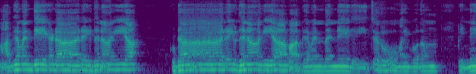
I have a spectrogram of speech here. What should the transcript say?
മാർഗമധ്യേ കടാരയുധനാകിയ കുടാരയുധനാകിയ ഭാർഗവൻ തന്നെ ജയിച്ചതും അത്ഭുതം. പിന്നെ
